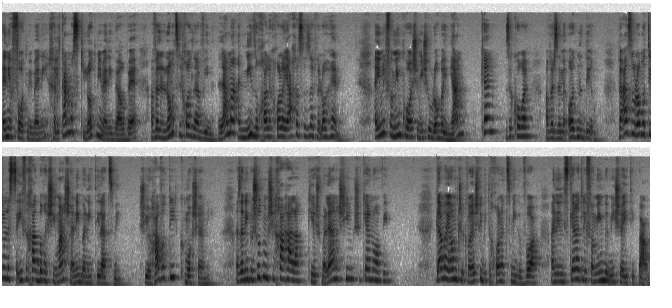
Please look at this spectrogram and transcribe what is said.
הן יפות ממני, חלקן משכילות ממני בהרבה, אבל הן לא מצליחות להבין למה אני זוכה לכל היחס הזה ולא הן. האם לפעמים קורה שמישהו לא בעניין? כן, זה קורה, אבל זה מאוד נדיר. ואז הוא לא מתאים לסעיף אחד ברשימה שאני בניתי לעצמי. שיאהב אותי כמו שאני. אז אני פשוט ממשיכה הלאה, כי יש מלא אנשים שכן אוהבים. גם היום כשכבר יש לי ביטחון עצמי גבוה, אני נזכרת לפעמים במי שהייתי פעם,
